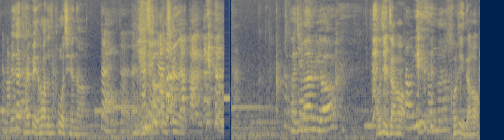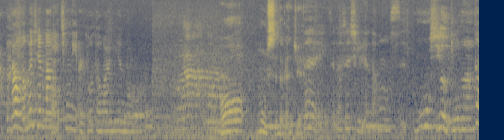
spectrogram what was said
对吗？因为在台北的话都是破千啊。对对对，它的价格比较高一点。卡基马旅游，好紧张哦，导演，干吗？好紧张哦。那我们会先帮你清理耳朵的外面哦。哦，慕斯的感觉。对，这个是洗脸的慕斯。哦，洗耳朵吗？对，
